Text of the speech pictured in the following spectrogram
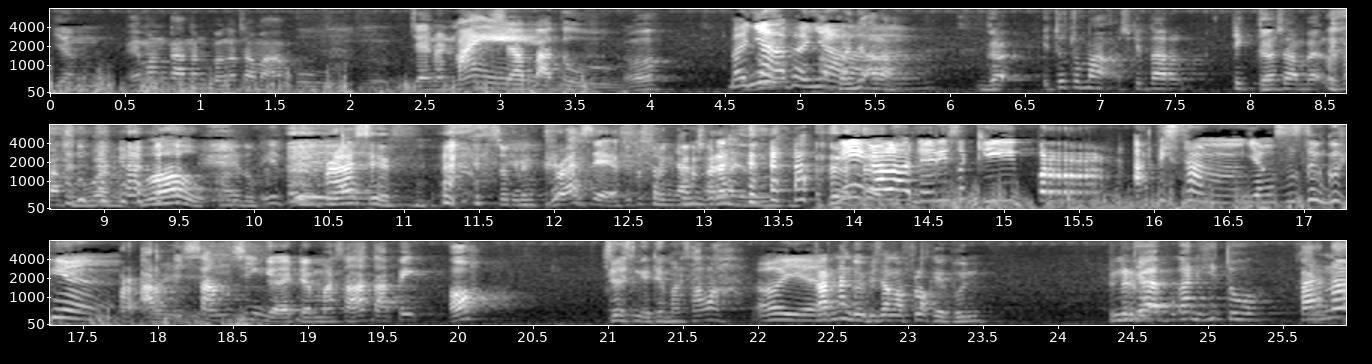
yang emang kangen banget sama aku. Jangan main. Siapa tuh? Oh, Banyak, itu- banyak. Banyak lah. Enggak, itu cuma sekitar 3 sampai 5 subuhan. Wow. Itu. Itu. Impressive. Impressive. itu sering nyasar itu. Nih kalau dari segi per artisan yang sesungguhnya. Perartisan sih nggak ada masalah tapi oh jelas nggak ada masalah. Oh iya. Karena nggak bisa ngevlog ya bun. Bener Enggak, gak? bukan gitu. Karena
